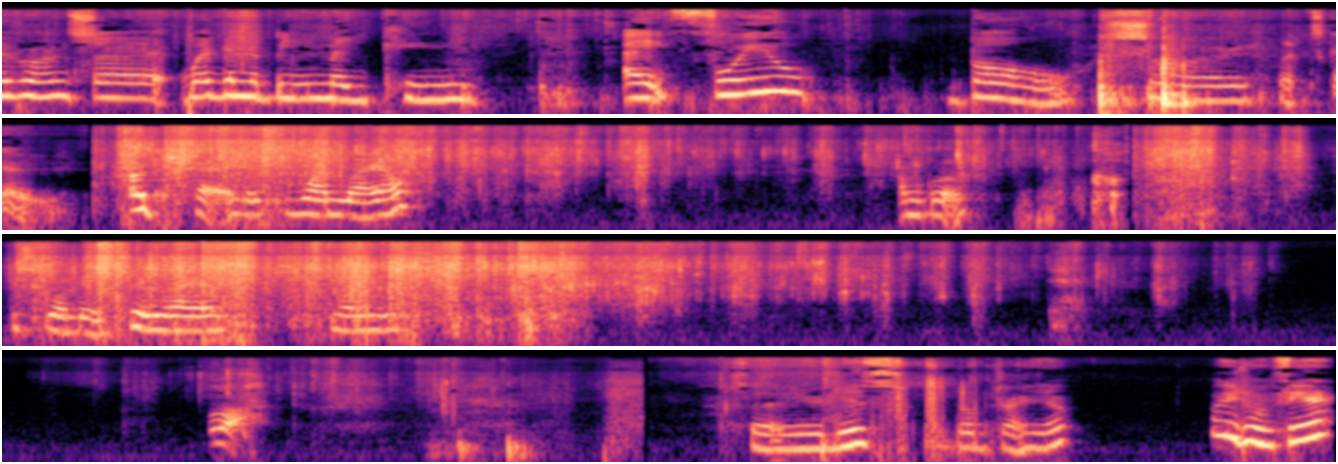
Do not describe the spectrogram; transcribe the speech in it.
Everyone, so we're going to be making a foil ball. So let's go. Okay, it's one layer. I'm going to cook. It's going to be two layers. layers. So here it is. Dump right here. What are you doing, Fear?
